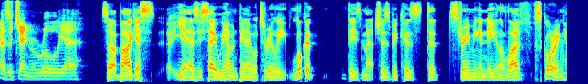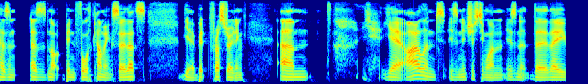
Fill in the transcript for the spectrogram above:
As a general rule, yeah. So, but I guess uh, yeah, as you say, we haven't been able to really look at these matches because the streaming and even the live scoring hasn't has not been forthcoming. So that's yeah a bit frustrating. Um, yeah, Ireland is an interesting one, isn't it? The, they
